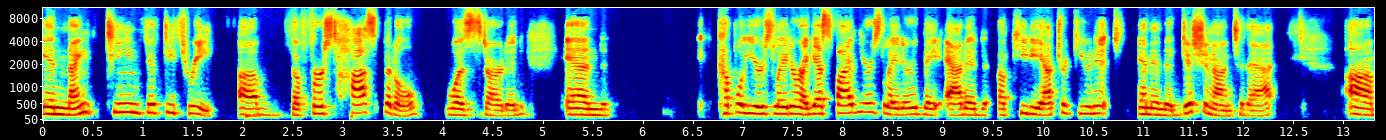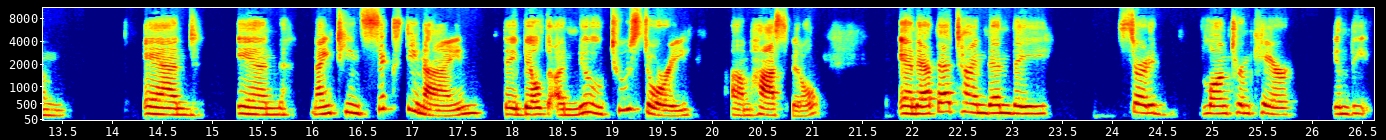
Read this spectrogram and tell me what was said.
in 1953, um, the first hospital was started, and a couple years later, I guess five years later, they added a pediatric unit and an addition onto that. Um, and in 1969, they built a new two story um, hospital. And at that time, then they started long term care in the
